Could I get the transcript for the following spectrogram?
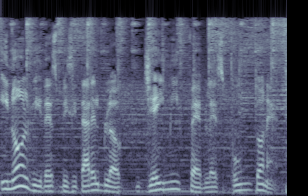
y no olvides visitar el blog jamiefebles.net.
